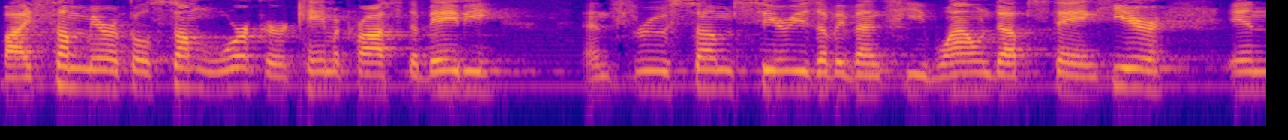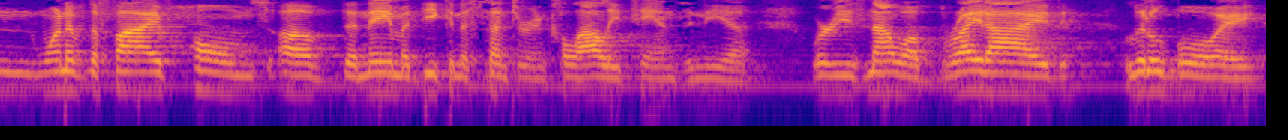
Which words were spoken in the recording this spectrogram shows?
by some miracle, some worker came across the baby and through some series of events, he wound up staying here in one of the five homes of the Neema Deaconess Center in Kalali, Tanzania, where he is now a bright-eyed little boy,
